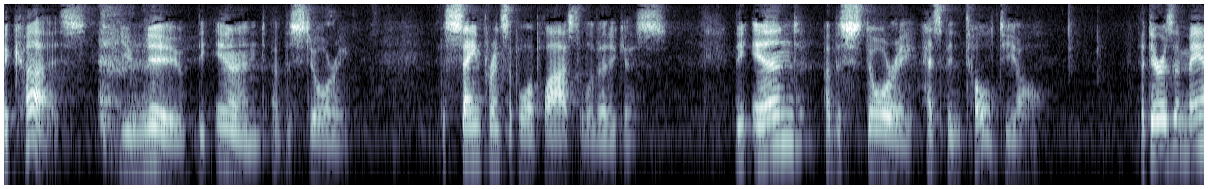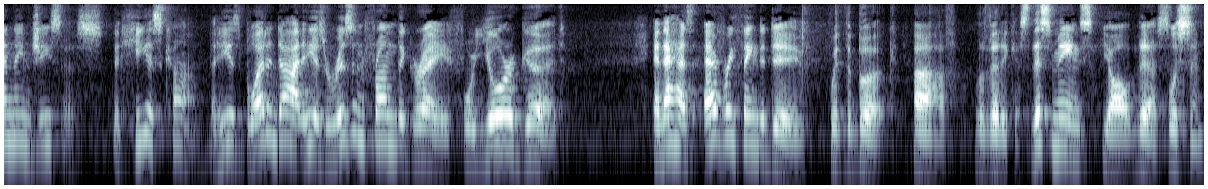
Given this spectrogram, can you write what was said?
because you knew the end of the story. The same principle applies to Leviticus. The end of the story has been told to y'all. That there is a man named Jesus, that he has come, that he has bled and died, that he has risen from the grave for your good. And that has everything to do with the book of Leviticus. This means, y'all, this. Listen.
